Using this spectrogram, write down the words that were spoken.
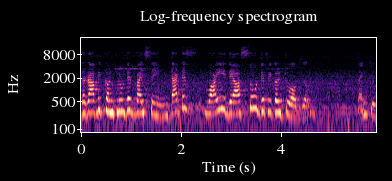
The rabbi concluded by saying, That is why they are so difficult to observe. Thank you.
